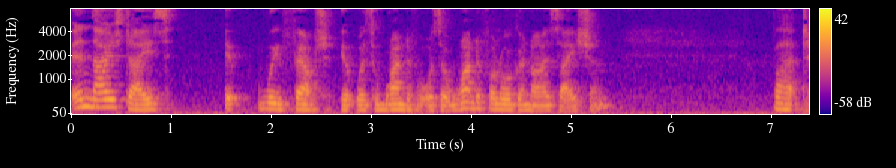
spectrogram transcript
in those days it, we felt it was wonderful it was a wonderful organisation but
